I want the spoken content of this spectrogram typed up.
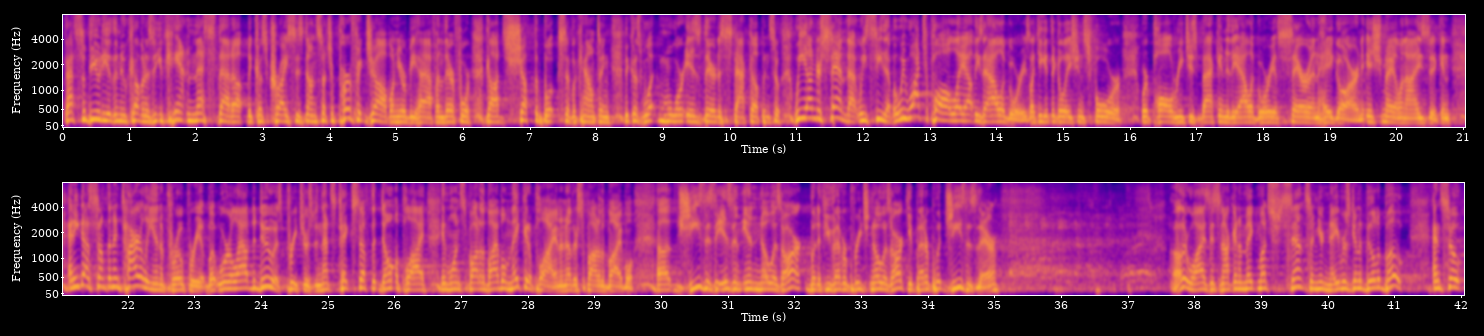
That's the beauty of the new covenant is that you can't mess that up because Christ has done such a perfect job on your behalf and therefore God shut the books of accounting because what more is there to stack up? And so we understand that, we see that, but we watch Paul lay out these allegories like you get to Galatians 4 where Paul reaches back into the allegory of Sarah and Hagar and Ishmael and Isaac and and he does something entirely inappropriate but we're allowed to do as preachers and that's take stuff that don't apply in one spot of the Bible, make it apply in another spot of the Bible. Uh, Jesus isn't in Noah's ark, but if you've ever preached Noah's ark, you better put Jesus there. Otherwise, it's not going to make much sense and your neighbor's going to build a boat. And so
